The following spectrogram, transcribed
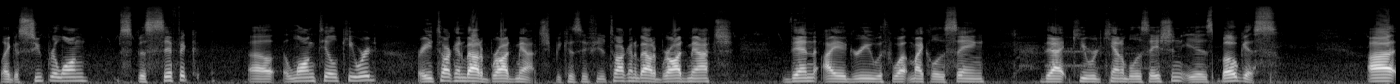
like a super long, specific uh, long tail keyword? Or are you talking about a broad match? Because if you're talking about a broad match, then I agree with what Michael is saying that keyword cannibalization is bogus. Uh,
